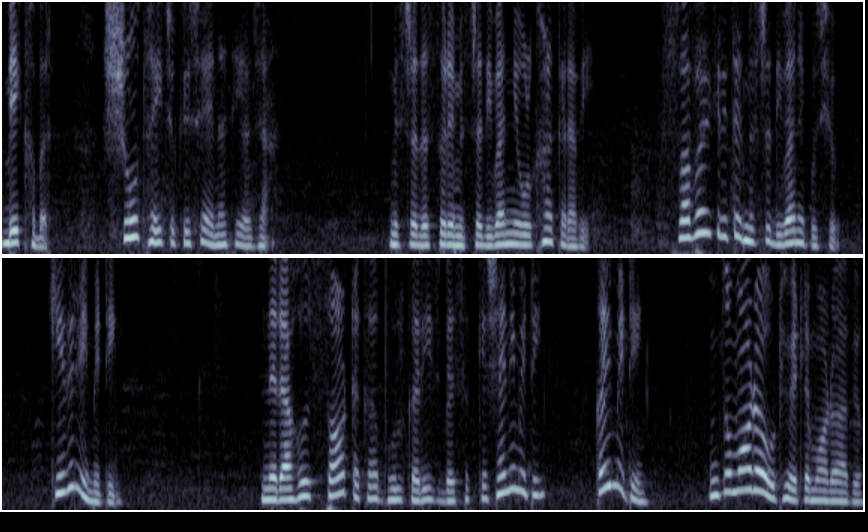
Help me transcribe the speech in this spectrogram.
બેખબર. શું થઈ ચૂક્યું છે એનાથી અજાણ. મિસ્ટર દસ્તુરે મિસ્ટર દિવાનની ઓળખાણ કરાવી. સ્વાભાવિક રીતે મિસ્ટર દિવાને પૂછ્યું, કેવી રહી મિટિંગ ને રાહુલ સો ટકા ભૂલ કરી જ બેસત કે, શેની મિટિંગ કઈ મિટિંગ હું તો મોડો ઉઠ્યો એટલે મોડો આવ્યો.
